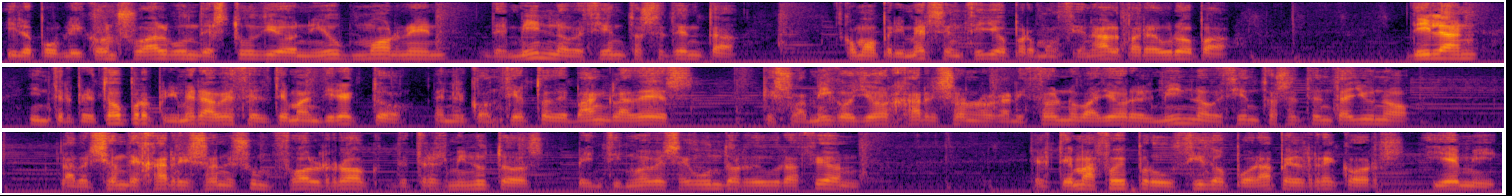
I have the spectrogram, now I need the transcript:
y lo publicó en su álbum de estudio New Morning de 1970 como primer sencillo promocional para Europa. Dylan interpretó por primera vez el tema en directo en el concierto de Bangladesh que su amigo George Harrison organizó en Nueva York en 1971 La versión de Harrison es un folk rock de 3 minutos 29 segundos de duración. El tema fue producido por Apple Records y EMI,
